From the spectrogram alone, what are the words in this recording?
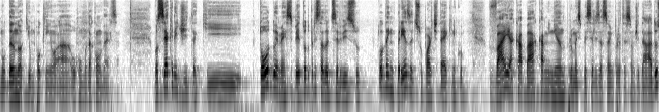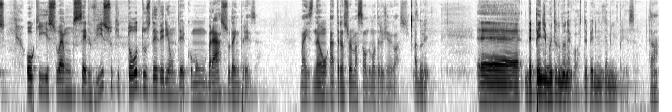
mudando aqui um pouquinho a, o rumo da conversa. Você acredita que todo MSP, todo prestador de serviço, toda empresa de suporte técnico vai acabar caminhando para uma especialização em proteção de dados ou que isso é um serviço que todos deveriam ter como um braço da empresa, mas não a transformação do modelo de negócio? Adorei. É, depende muito do meu negócio, depende muito da minha empresa, tá?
